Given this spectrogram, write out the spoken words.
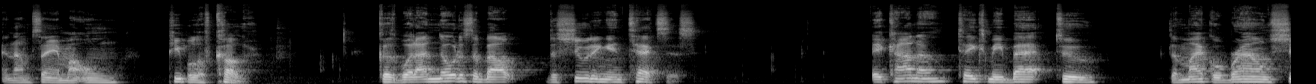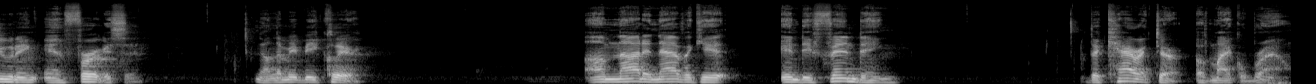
and I'm saying my own people of color. Because what I notice about the shooting in Texas, it kind of takes me back to the Michael Brown shooting in Ferguson. Now, let me be clear. I'm not an advocate in defending the character of Michael Brown.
